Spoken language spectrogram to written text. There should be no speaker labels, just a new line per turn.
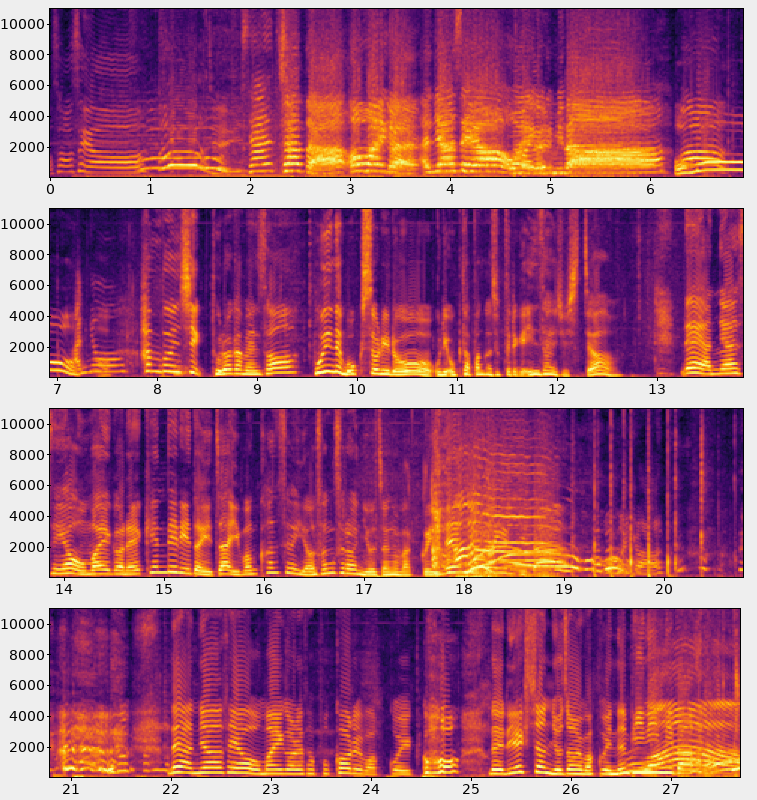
어서 오세요.
둘, 셋, 찾다. 오마이걸. 안녕하세요. 오마이걸입니다.
어머.
안녕.
한 분씩 돌아가면서 본인의 목소리로 우리 옥탑방 가족들에게 인사해 주시죠.
네, 안녕하세요. 오마이걸의 캔디 리더이자 이번 컨셉의 여성스러운 요정을 맡고 있는 요정입니다.
네 안녕하세요 오마이걸에서 보컬을 맡고 있고 네 리액션 요정을 맡고 있는 비니입니다.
